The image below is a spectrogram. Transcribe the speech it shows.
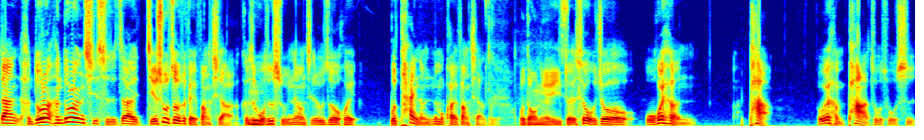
但很多人很多人其实，在结束之后就可以放下了。可是我是属于那种结束之后会不太能那么快放下的人。我懂你的意思。对，所以我就我会很怕，我会很怕做错事。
